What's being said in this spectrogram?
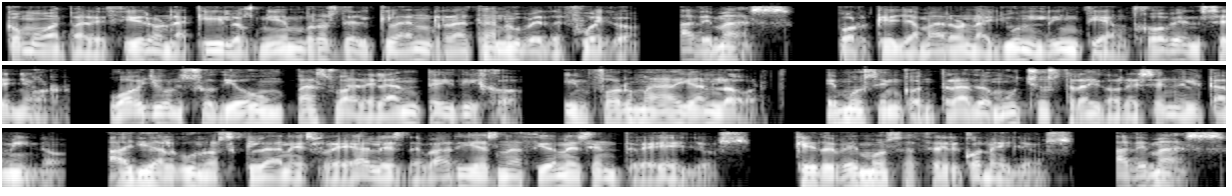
Como aparecieron aquí los miembros del clan Rata Nube de Fuego. Además, ¿por qué llamaron a Yun Lintian joven señor? Woyun Su dio un paso adelante y dijo, informa a Ian Lord. Hemos encontrado muchos traidores en el camino. Hay algunos clanes reales de varias naciones entre ellos. ¿Qué debemos hacer con ellos? Además,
